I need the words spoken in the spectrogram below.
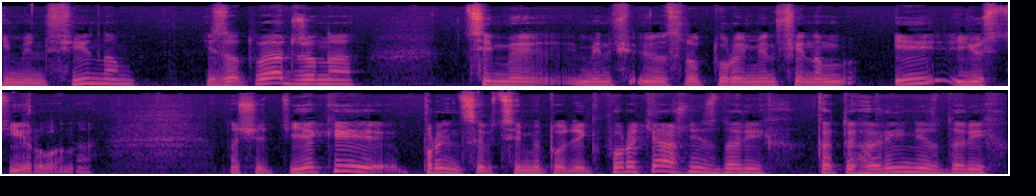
і Мінфіном, і затверджена цими Мінфраструктурою Мінфіном і юстірована. Значить, який принцип цієї методики? Протяжність доріг, категорійність доріг,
